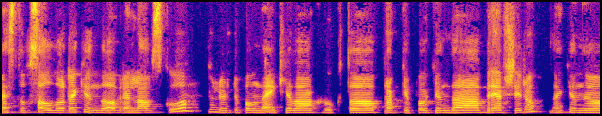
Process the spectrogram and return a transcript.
leste opp saldoer til kunde over en lav sko. Lurte på om det egentlig var klokt å prakke på kunde brevgiro. Det kunne jo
